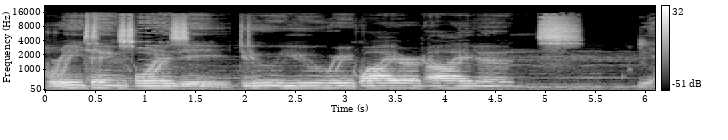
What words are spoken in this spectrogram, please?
Greetings, Oisey. Do you require guidance? Yeah.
